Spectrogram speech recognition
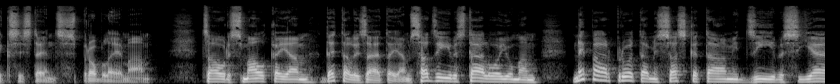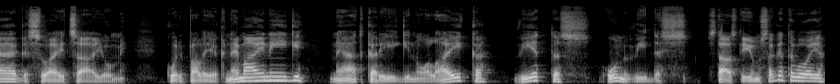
eksistences problēmām. Cauri smalkajam, detalizētajam sadzīves tēlojumam nepārprotami saskatāmi dzīves jēgas vaicājumi, kuri paliek nemainīgi, neatkarīgi no laika, vietas un vides. Stāstījumu sagatavoja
